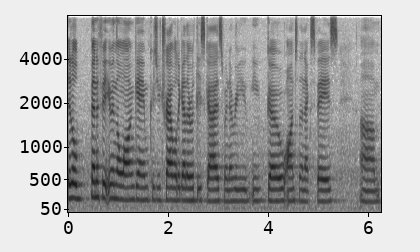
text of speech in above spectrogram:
it'll benefit you in the long game because you travel together with these guys whenever you, you go on to the next phase. Um,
